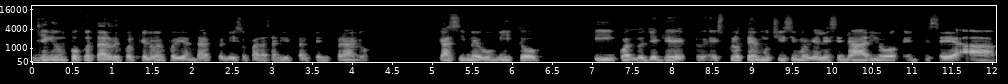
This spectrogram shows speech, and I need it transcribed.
llegué un poco tarde porque no me podían dar permiso para salir tan temprano, casi me vomito, y cuando llegué exploté muchísimo en el escenario, empecé a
